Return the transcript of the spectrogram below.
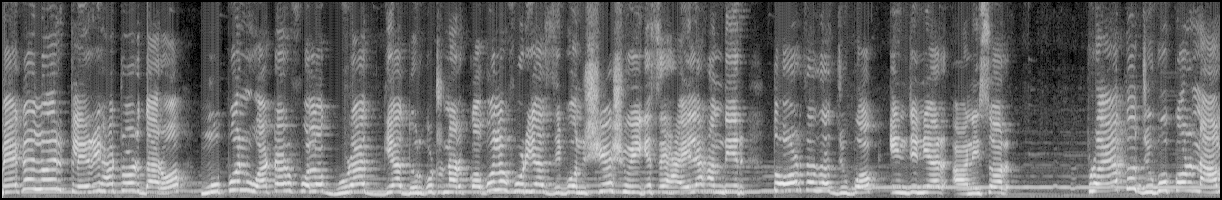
মেঘালয়ের ক্লেরিহাটর দ্বারা মুপন ওয়াটারফলক ঘোড়াত গিয়া দুর্ঘটনার কবলে পড়িয়া জীবন শেষ হয়ে গেছে হাইলাকান্দির তরতাজা যুবক ইঞ্জিনিয়ার আনিসর। প্রয়াত যুবকর নাম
